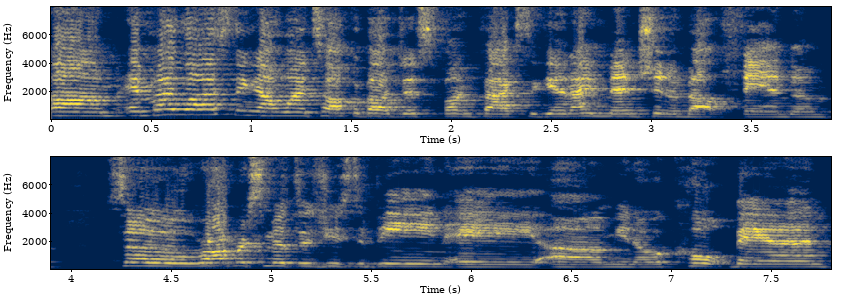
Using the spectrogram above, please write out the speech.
Um, and my last thing I want to talk about, just fun facts again. I mentioned about fandom. So Robert Smith was used to being a um, you know a cult band,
